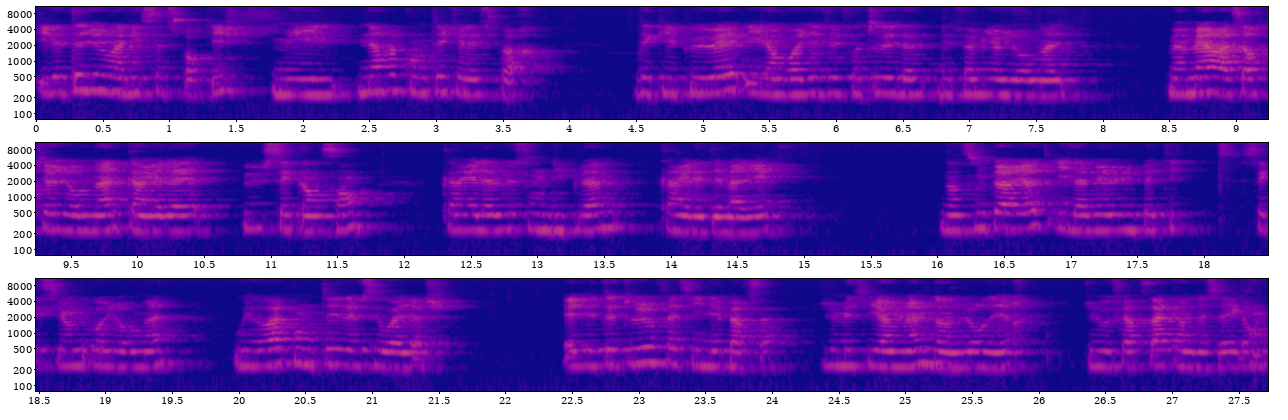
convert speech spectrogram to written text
Il était journaliste sportif, mais il n'a raconté que les sports. Dès qu'il pouvait, il envoyait des photos des familles au journal. Ma mère a sorti au journal quand elle a eu ses 15 ans, quand elle a eu son diplôme, quand elle était mariée. Dans une période, il avait une petite section au journal où il racontait de ses voyages. Et j'étais toujours fascinée par ça. Je me souviens même d'un jour dire Je veux faire ça quand je serai grande.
